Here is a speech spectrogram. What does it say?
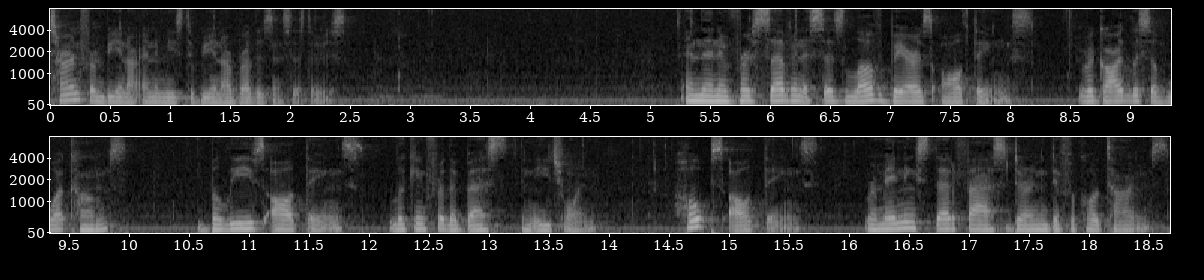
turn from being our enemies to being our brothers and sisters. And then in verse 7, it says, Love bears all things, regardless of what comes, believes all things, looking for the best in each one, hopes all things, remaining steadfast during difficult times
